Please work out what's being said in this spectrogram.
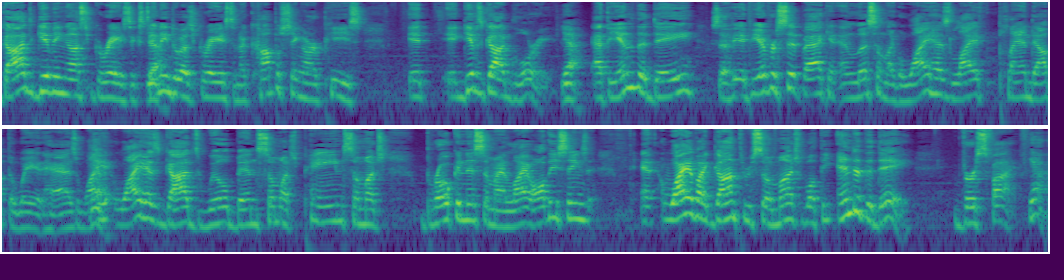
God giving us grace, extending Mm-hmm. Yeah. to us grace, and accomplishing our peace. It it gives God glory. Yeah. At the end of the day, so if, if you ever sit back and, and listen, like why has life planned out the way it has? Why Yeah. why has God's will been so much pain, so much brokenness in my life? All these things, and why have I gone through so much? Well, at the end of the day, verse five. Yeah.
